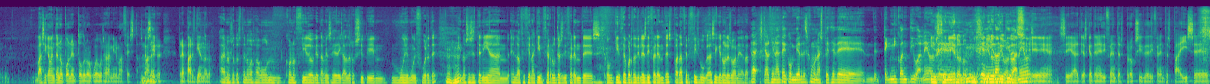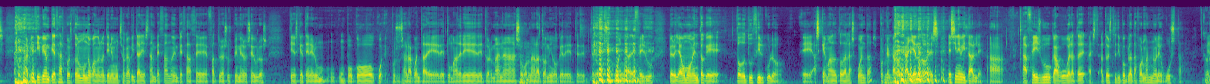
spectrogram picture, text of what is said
Básicamente no poner todos los huevos en la misma cesta, o sea, Vale. así re- repartiéndolo. A ver, nosotros tenemos algún conocido que también se dedica al dropshipping muy, muy fuerte. Y no sé si tenían en la oficina 15 routers diferentes, con 15 portátiles diferentes para hacer Facebook Ads y que no les banearan. Claro, Es que al final te conviertes como una especie de, de técnico antibaneos. de- Ingeniero, ¿no? un Ingeniero ingeniero antibaneos. antibaneos. Sí, sí, ahora tienes que tener diferentes proxies de diferentes países. Al principio empiezas, pues todo el mundo cuando no tiene mucho capital y está empezando y empieza a hacer facturar sus primeros euros, tienes que tener un, un poco, pues usar la cuenta de, de tu madre, de tu hermana, sobornar a tu amigo que de- te, te dé su cuenta de Facebook, pero llega un momento que todo tu círculo eh, has quemado todas las cuentas porque acaban cayendo, es, es inevitable. A, a Facebook, a Google, a, to- a a todo este tipo de plataformas no les gusta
